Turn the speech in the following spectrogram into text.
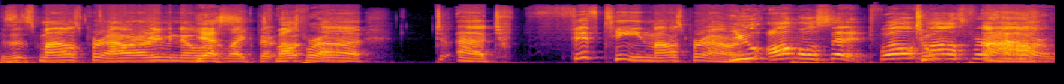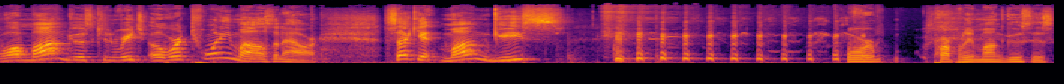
Is it miles per hour? I don't even know Yes, what like the miles per hour. Uh, t- uh, t- 15 miles per hour. You almost said it. 12 Tw- miles per Ah. hour, while mongoose can reach over 20 miles an hour. Second, mongoose, or properly mongooses,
